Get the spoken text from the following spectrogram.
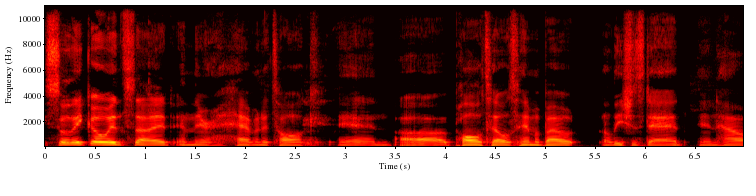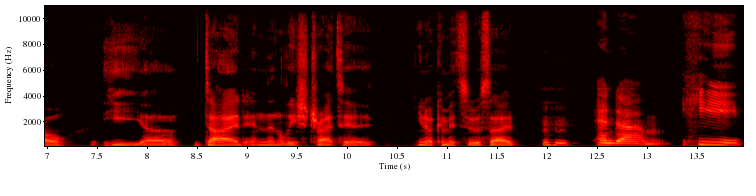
so they go inside and they're having a talk, and uh, Paul tells him about Alicia's dad and how he uh, died, and then Alicia tried to, you know, commit suicide. hmm and um, he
